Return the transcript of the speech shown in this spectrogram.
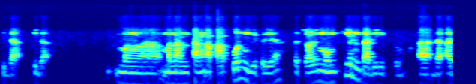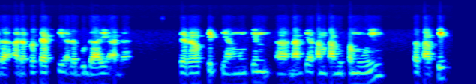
tidak tidak menantang apa pun gitu ya kecuali mungkin tadi itu ada ada ada persepsi ada budaya ada stereotip yang mungkin uh, nanti akan kami temui tetapi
